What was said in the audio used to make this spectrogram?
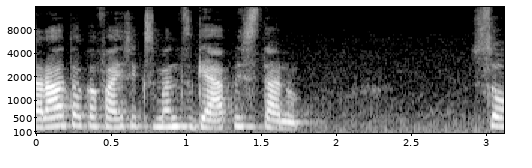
తర్వాత ఒక ఫైవ్ సిక్స్ మంత్స్ గ్యాప్ ఇస్తాను. సో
